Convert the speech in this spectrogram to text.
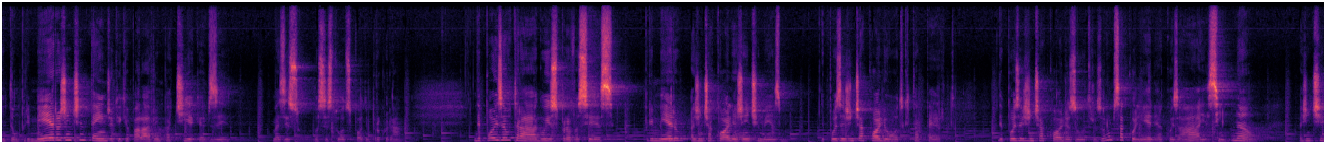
Então, primeiro a gente entende o que a palavra empatia quer dizer, mas isso vocês todos podem procurar. Depois eu trago isso para vocês. Primeiro a gente acolhe a gente mesmo, depois a gente acolhe o outro que está perto, depois a gente acolhe os outros. Eu não precisa acolher, né? A coisa, ah, assim. Não. A gente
